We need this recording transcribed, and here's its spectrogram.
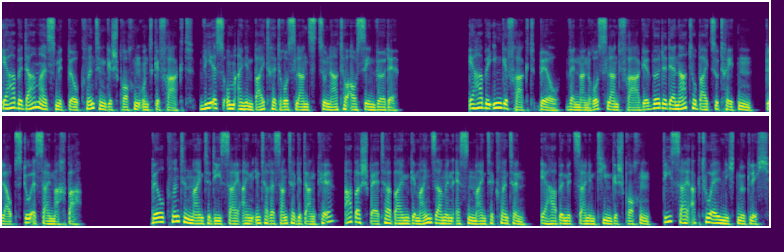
Er habe damals mit Bill Clinton gesprochen und gefragt, wie es um einen Beitritt Russlands zur NATO aussehen würde. Er habe ihn gefragt, Bill, wenn man Russland frage, würde der NATO beizutreten, glaubst du es sei machbar? Bill Clinton meinte, dies sei ein interessanter Gedanke, aber später beim gemeinsamen Essen meinte Clinton, er habe mit seinem Team gesprochen, dies sei aktuell nicht möglich.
